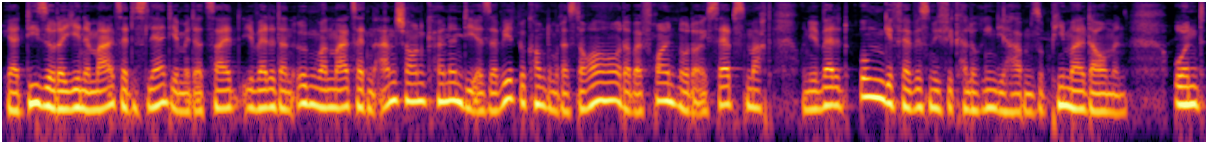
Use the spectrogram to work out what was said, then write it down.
ja, diese oder jene Mahlzeit, das lernt ihr mit der Zeit. Ihr werdet dann irgendwann Mahlzeiten anschauen können, die ihr serviert bekommt im Restaurant oder bei Freunden oder euch selbst macht und ihr werdet ungefähr wissen, wie viel Kalorien die haben, so Pi mal Daumen. Und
